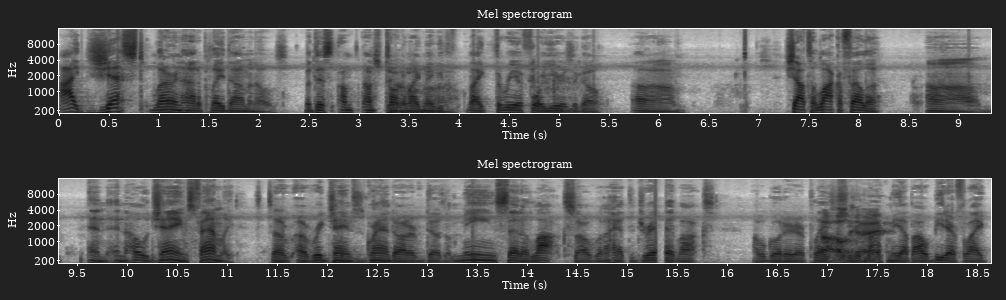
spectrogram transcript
I just learned how to play dominoes, but this I'm I'm still talking like maybe know. like three or four years ago. Um, shout to Lockefeller, um, and and the whole James family. So uh, Rick James's granddaughter does a mean set of locks. So when I had the dreadlocks, I would go to their place. Oh, She would okay. lock me up. I would be there for like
